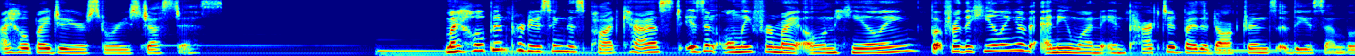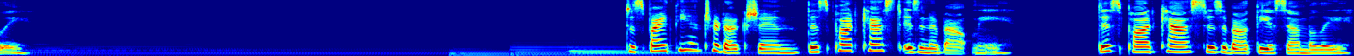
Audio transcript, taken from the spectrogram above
I hope I do your stories justice. My hope in producing this podcast isn't only for my own healing, but for the healing of anyone impacted by the doctrines of the Assembly. Despite the introduction, this podcast isn't about me. This podcast is about the Assembly,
